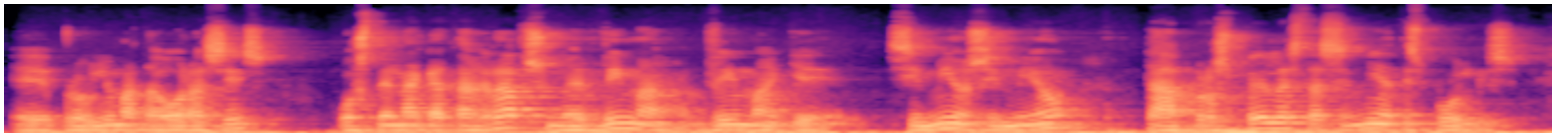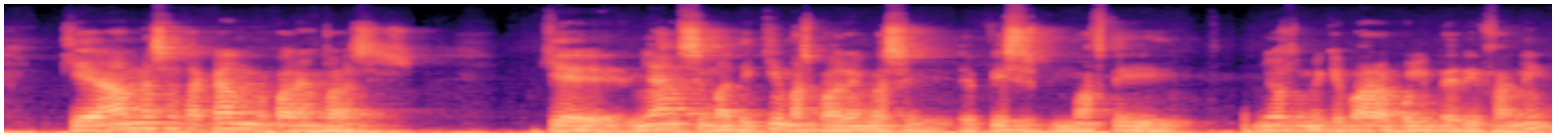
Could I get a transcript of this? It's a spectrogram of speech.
ε, προβλήματα όρασης, ώστε να καταγράψουμε βήμα-βήμα και σημείο-σημείο τα προσπέλαστα σημεία της πόλης. Και άμεσα θα κάνουμε παρεμβάσεις. Και μια σημαντική μας παρέμβαση, επίσης που με αυτή νιώθουμε και πάρα πολύ περήφανοι,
